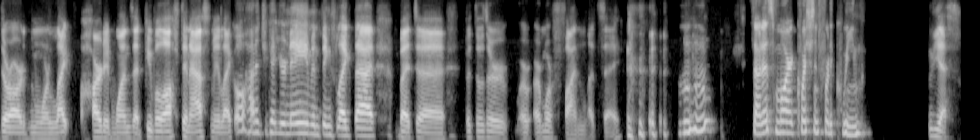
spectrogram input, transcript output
there are the more light-hearted ones that people often ask me like oh how did you get your name? and things like that. But uh, but those are, are are more fun let's say. Hmm So that's more a question for the queen. yes.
